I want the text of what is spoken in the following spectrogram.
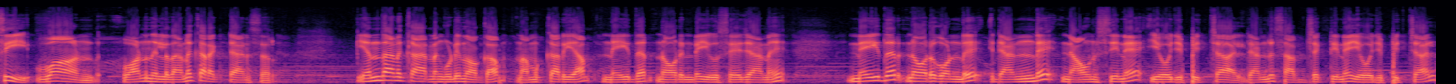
C want want എന്നുള്ളതാണ് കറക്റ്റ് ആൻസർ എന്താണ് കാരണം കൂടി നോക്കാം. നമുക്കറിയാം നെയ്തർ നോറിന്റെ യൂസേജ് ആണ്. നെയ്തർ നോറ് കൊണ്ട് രണ്ട് നൗൺസിനെ യോജിപ്പിച്ചാൽ രണ്ട് സബ്ജക്റ്റിനെ യോജിപ്പിച്ചാൽ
